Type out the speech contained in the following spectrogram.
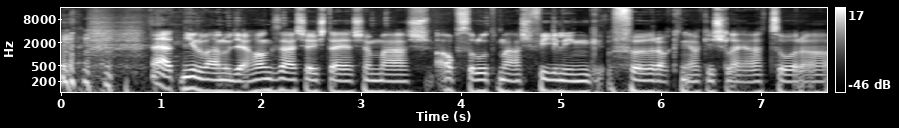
hát nyilván ugye hangzása is teljesen más, abszolút más feeling fölrakni a kis lejátszóra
